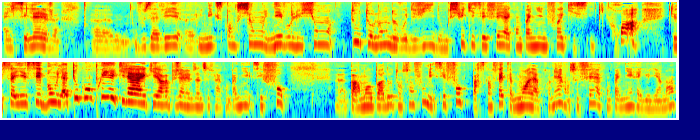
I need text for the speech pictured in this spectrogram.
elle s'élève. Euh, vous avez euh, une expansion, une évolution tout au long de votre vie. Donc celui qui s'est fait accompagner une fois et qui, croit que ça y est, c'est bon, il a tout compris et qu'il qu'il n'aura plus jamais besoin de se faire accompagner, c'est faux. Par moi ou par d'autres, on s'en fout, mais c'est faux parce qu'en fait, moi la première, on se fait accompagner régulièrement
